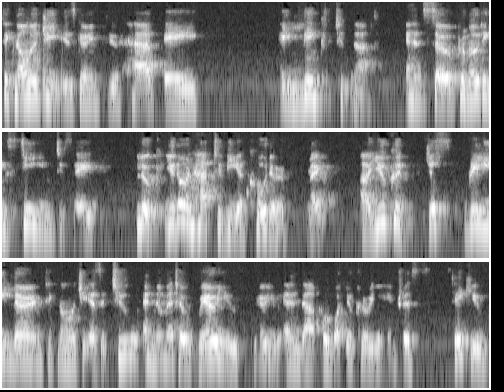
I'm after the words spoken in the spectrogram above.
Technology is going to have a a link to that. And so promoting STEAM to say, look, you don't have to be a coder, right? Uh, you could just really learn technology as a tool, and no matter where you where you end up or what your career interests take you,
